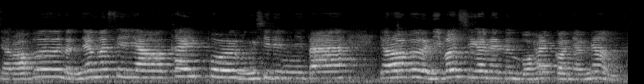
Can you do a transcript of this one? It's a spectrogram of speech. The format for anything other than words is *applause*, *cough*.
여러분 안녕하세요. 카이폴 뭉실입니다. 여러분 이번 시간에는 뭐 할 거냐면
